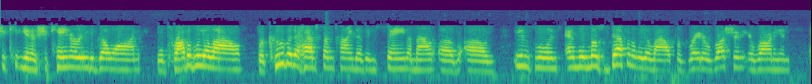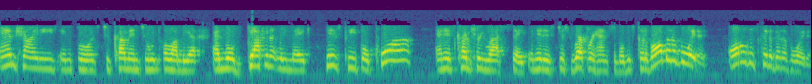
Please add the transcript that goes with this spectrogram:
chic- you know chicanery to go on. Will probably allow for Cuba to have some kind of insane amount of, of influence, and will most definitely allow for greater Russian, Iranian, and Chinese influence to come into Colombia, and will definitely make his people poorer and his country less safe. And it is just reprehensible. This could have all been avoided. All of this could have been avoided.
